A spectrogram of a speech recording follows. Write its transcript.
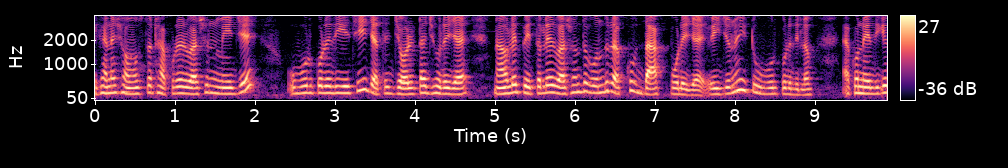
এখানে সমস্ত ঠাকুরের বাসন মেজে উবুর করে দিয়েছি যাতে জলটা ঝরে যায়। না হলে পেতলের বাসন তো বন্ধুরা খুব দাগ পড়ে যায় এই জন্যই একটু উবুর করে দিলাম। এখন এদিকে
